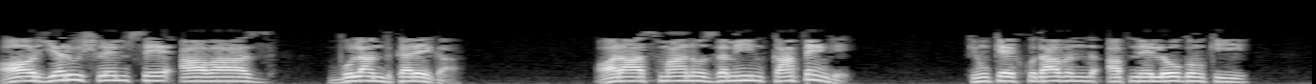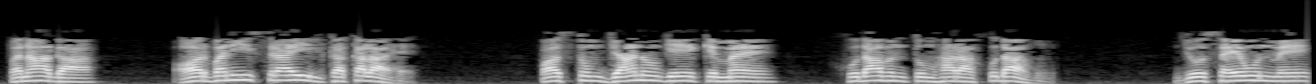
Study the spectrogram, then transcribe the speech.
اور یروشلم سے آواز بلند کرے گا اور آسمان و زمین کانپیں گے۔ کیونکہ خداوند اپنے لوگوں کی پناہ گاہ اور بنی اسرائیل کا کلا ہے۔ پس تم جانو گے کہ میں خداوند تمہارا خدا ہوں، جو سیون میں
